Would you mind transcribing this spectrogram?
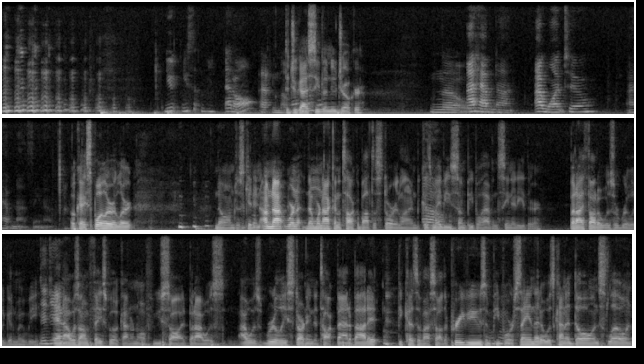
it. you you said at all? Uh, no. Did you guys see the new Joker? No. I have not. I want to. I have not seen it. Okay, spoiler alert. No, I'm just kidding. I'm not. We're not. Then we're not going to talk about the storyline because Oh. maybe some people haven't seen it either. But I thought it was a really good movie. Did you? And I was on Facebook. I don't know if you saw it, but I was. I was really starting to talk bad about it because of I saw the previews and Mm-hmm. people were saying that it was kind of dull and slow and.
